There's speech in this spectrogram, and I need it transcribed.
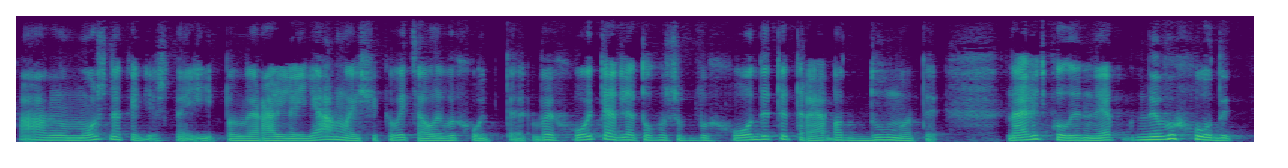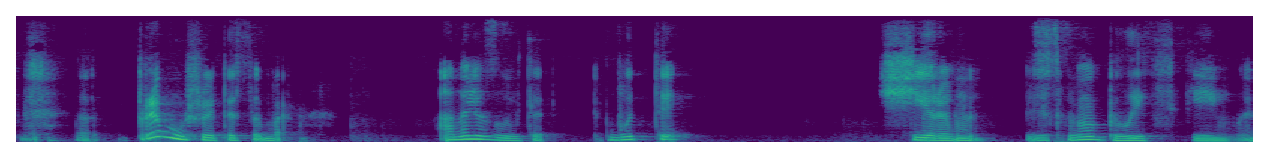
а, ну можна, звісно, і помиральна яма, і щикавиця, але виходьте. Виходьте, а для того, щоб виходити, треба думати. Навіть коли не, не виходить. Примушуйте себе. Аналізуйте, будьте щирими зі своїми близькими,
